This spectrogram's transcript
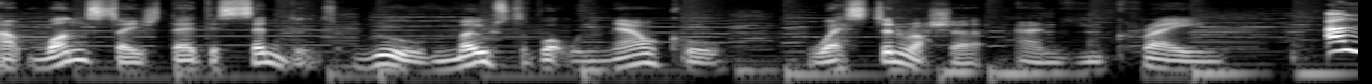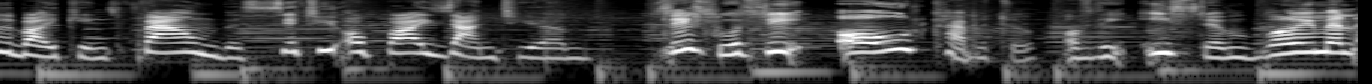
At one stage, their descendants ruled most of what we now call Western Russia and Ukraine. Other Vikings found the city of Byzantium. This was the old capital of the Eastern Roman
